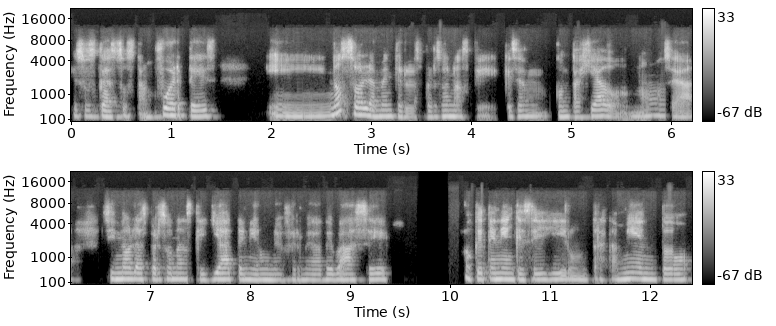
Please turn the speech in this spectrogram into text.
esos gastos tan fuertes, y no solamente las personas que, que, se han contagiado, ¿no? O sea, sino las personas que ya tenían una enfermedad de base o que tenían que seguir un tratamiento,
